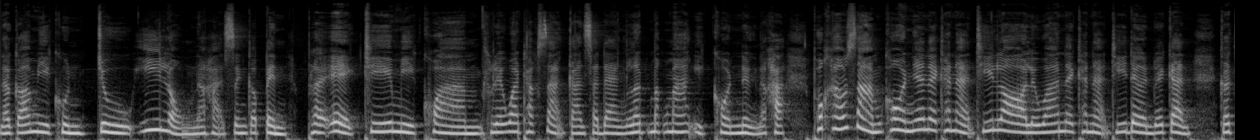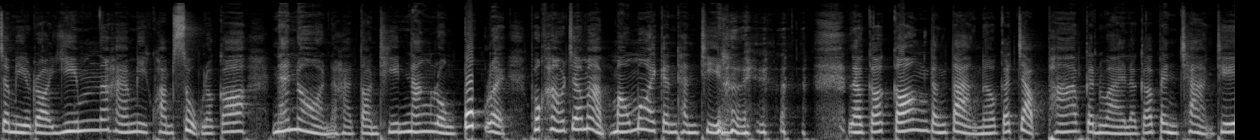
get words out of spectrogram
แล้วก็มีคุณจูอี้หลงนะคะ ซึ่งก็เป็นพระเอกที่มีความเขาเรียกว่าทักษะการแสดงเลิศมากๆอีกคนหนึ่งนะคะ พวกเขา 3 คนเนี่ยในขณะที่รอหรือว่าในขณะที่เดินด้วยกัน ก็จะมีรอยยิ้มนะคะ มีความสุขแล้วก็แน่นอนนะคะ ตอนที่นั่งลงปุ๊กเลย พวกเขาจะแบบเมาส์มอยกันทันทีเลย แล้วก็กล้องต่างๆเนาะก็จับภาพกันไว้ แล้วก็เป็นฉากที่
